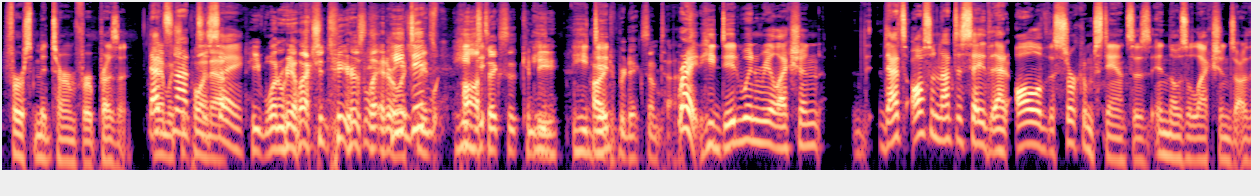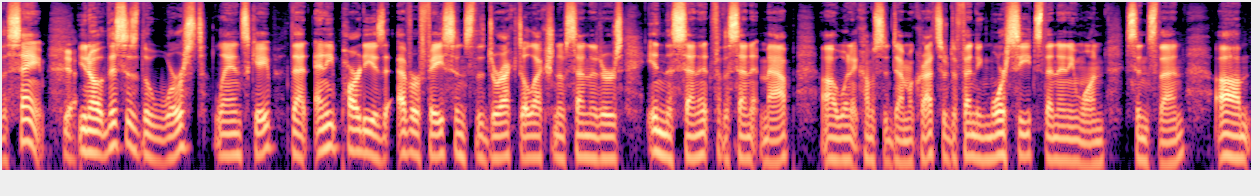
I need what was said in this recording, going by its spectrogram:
first midterm for a president. That's not to say he won re-election two years later, which did, means politics did, can he, be he hard did, to predict sometimes. Right, he did win re-election that's also not to say that all of the circumstances in those elections are the same. Yeah. You know, this is the worst landscape that any party has ever faced since the direct election of senators in the Senate for the Senate map uh, when it comes to Democrats. They're defending more seats than anyone since then. Um,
